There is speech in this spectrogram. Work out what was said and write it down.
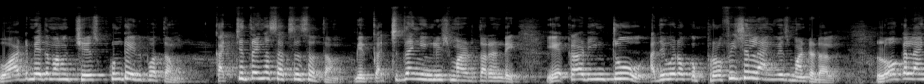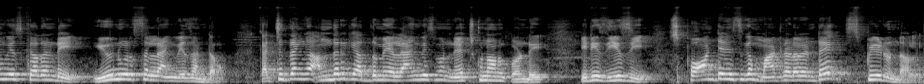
వాటి మీద మనం చేసుకుంటూ వెళ్ళిపోతాం ఖచ్చితంగా సక్సెస్ అవుతాం. మీరు ఖచ్చితంగా ఇంగ్లీష్ మాట్లాడతారండి. అకార్డింగ్ టు అది కూడా ఒక ప్రొఫెషనల్ లాంగ్వేజ్ మాట్లాడాలి. లోకల్ లాంగ్వేజ్ కాదండి యూనివర్సల్ లాంగ్వేజ్ అంటాం. ఖచ్చితంగా అందరికీ అర్థమయ్యే లాంగ్వేజ్ మనం నేర్చుకున్నాం అనుకోండి ఇట్ ఈజ్ ఈజీ స్పాంటేనియస్గా మాట్లాడాలంటే స్పీడ్ ఉండాలి.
